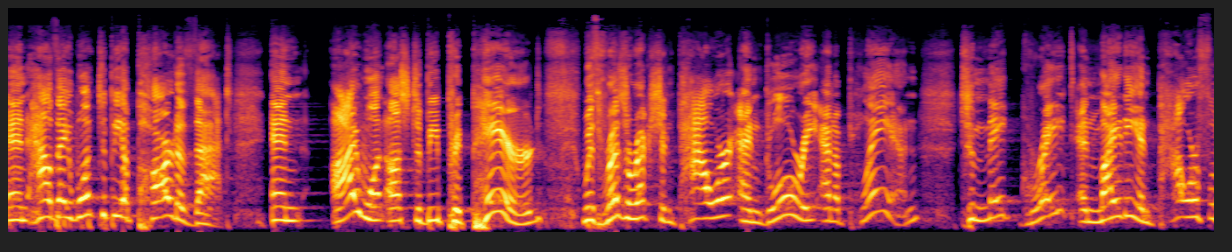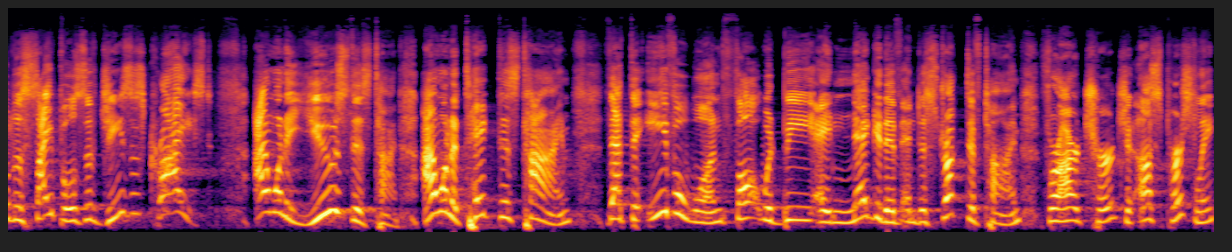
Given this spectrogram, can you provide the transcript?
and how they want to be a part of that. And I want us to be prepared with resurrection power and glory and a plan to make great and mighty and powerful disciples of Jesus Christ. I want to use this time. I want to take this time that the evil one thought would be a negative and destructive time for our church and us personally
